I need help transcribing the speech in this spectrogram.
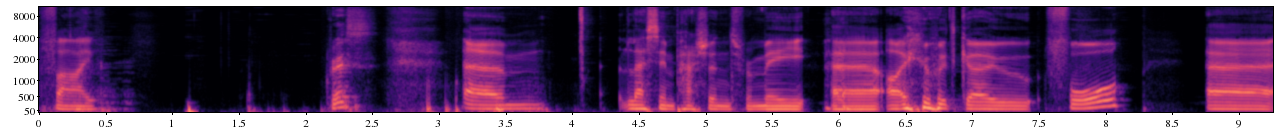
five. Chris, Um, less impassioned from me. Uh, I would go four. Uh,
